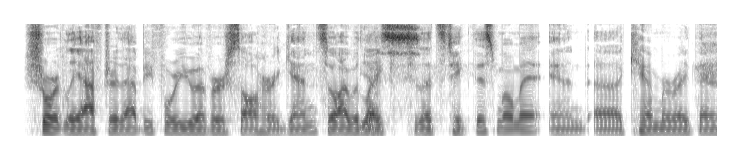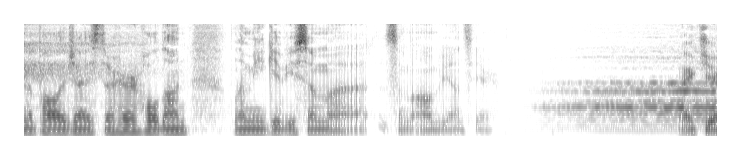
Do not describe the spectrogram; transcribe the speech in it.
shortly after that. Before you ever saw her again. So I would like to let's take this moment and uh, camera right there and apologize to her. Hold on, let me give you some uh, some ambiance here. Thank you.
